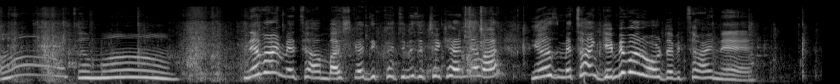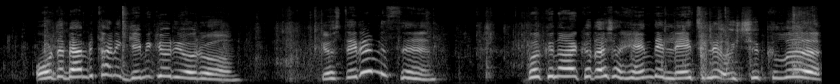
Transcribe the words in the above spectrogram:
Aa tamam. Ne var Metan başka? Dikkatinizi çeken ne var? Yağız Metan gemi var orada bir tane. Orada ben bir tane gemi görüyorum. Gösterir misin? Bakın arkadaşlar hem de ledli ışıklı.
